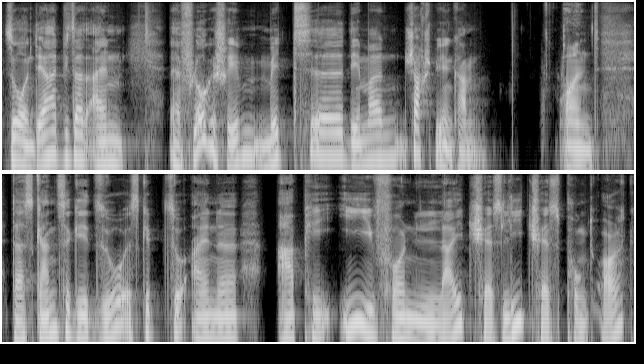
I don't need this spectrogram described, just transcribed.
So, und der hat, wie gesagt, einen äh, Flow geschrieben, mit äh, dem man Schach spielen kann. Und das Ganze geht so, es gibt so eine API von Lightchess, leadchess.org,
